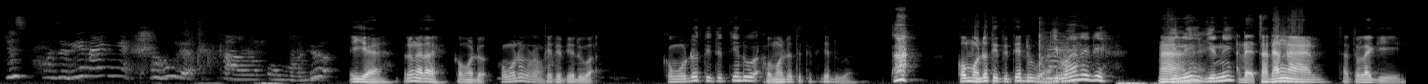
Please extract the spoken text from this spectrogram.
Terus Mas Surya nanya, kamu nggak kalau komodo Iya, lu nggak tahu ya komodo Komodo kenapa? titiknya dua. Komodo titiknya dua. Komodo titiknya dua. Hah? Komodo titiknya dua. Gimana dia? Nah, Gini, gini. ada cadangan satu lagi.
